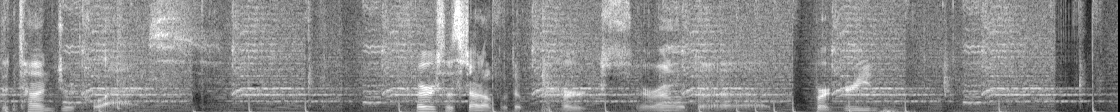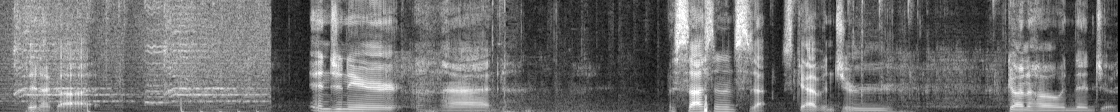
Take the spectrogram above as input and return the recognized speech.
The Tundra class. First, let's start off with the perks. Around with the perk greed. Then I got engineer, that, Assassin and Scavenger, Gung-Ho, and Ninja.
